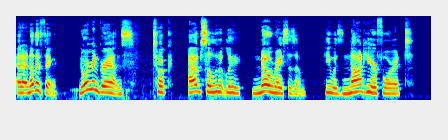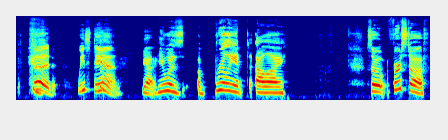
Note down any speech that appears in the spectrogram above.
and another thing Norman Granz took absolutely no racism. He was not here for it. Good. We stand. Yeah, he was a brilliant ally. So, first off,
